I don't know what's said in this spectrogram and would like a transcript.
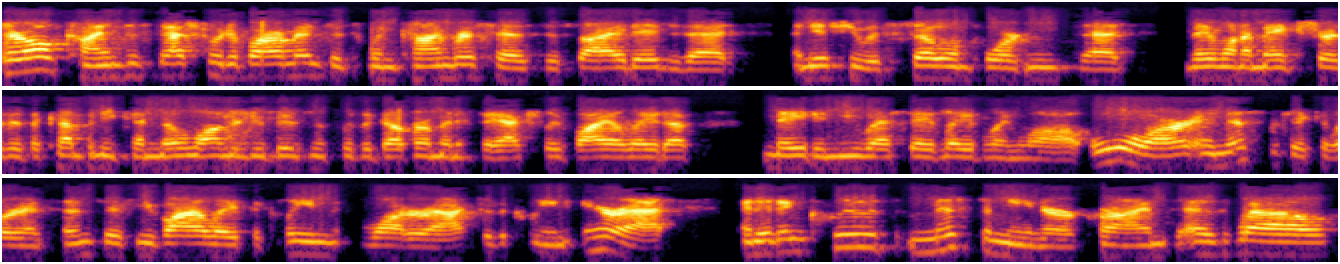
There are all kinds of statutory debarments. It's when Congress has decided that an issue is so important that they want to make sure that the company can no longer do business with the government if they actually violate a made in USA labeling law. Or in this particular instance, if you violate the Clean Water Act or the Clean Air Act, and it includes misdemeanor crimes as well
